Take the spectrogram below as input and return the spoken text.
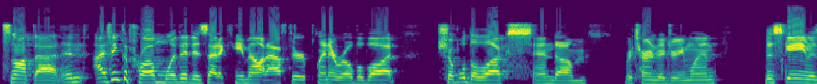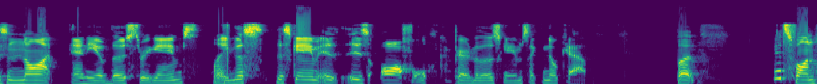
it's not that. And I think the problem with it is that it came out after Planet Robobot, Triple Deluxe, and um, Return to Dreamland. This game is not any of those three games. Like this this game is, is awful compared to those games, like no cap. But it's fun.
